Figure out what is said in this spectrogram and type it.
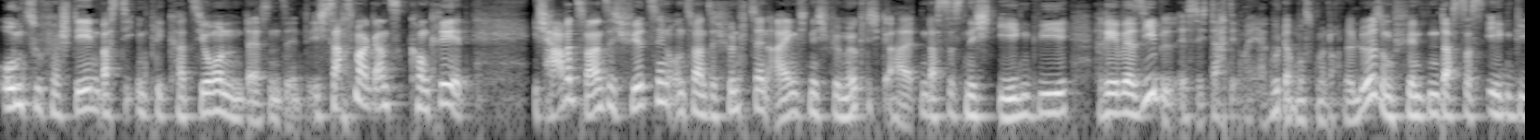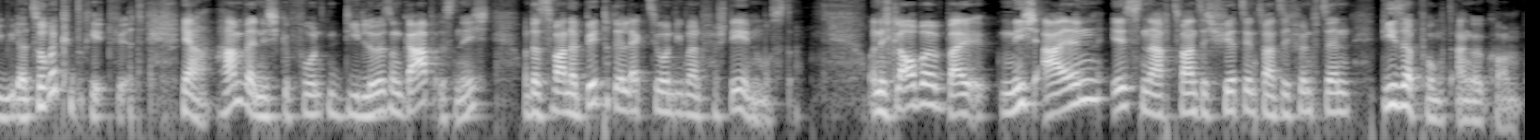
um zu verstehen, was die Implikationen dessen sind. Ich sag's mal ganz konkret. Ich habe 2014 und 2015 eigentlich nicht für möglich gehalten, dass das nicht irgendwie reversibel ist. Ich dachte immer, ja gut, da muss man doch eine Lösung finden, dass das irgendwie wieder zurückgedreht wird. Ja, haben wir nicht gefunden. Die Lösung gab es nicht. Und das war eine bittere Lektion, die man verstehen musste. Und ich glaube, bei nicht allen ist nach 2014, 2015 dieser Punkt angekommen.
